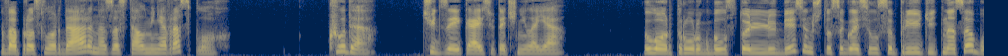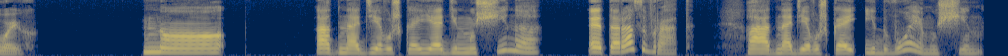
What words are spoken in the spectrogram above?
Вопрос лорда Аарона застал меня врасплох. «Куда?» — чуть заикаясь, уточнила я. Лорд Рурк был столь любезен, что согласился приютить нас обоих. Но Одна девушка и один мужчина — это разврат. А одна девушка и двое мужчин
